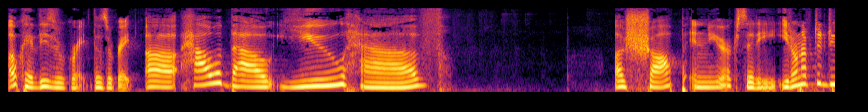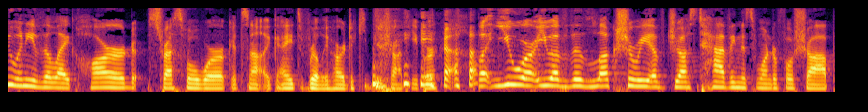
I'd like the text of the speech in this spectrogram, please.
Okay, these are great. Those are great. Uh, how about you have a shop in New York City? You don't have to do any of the like hard, stressful work. It's not like it's really hard to keep the shopkeeper, but you are you have the luxury of just having this wonderful shop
